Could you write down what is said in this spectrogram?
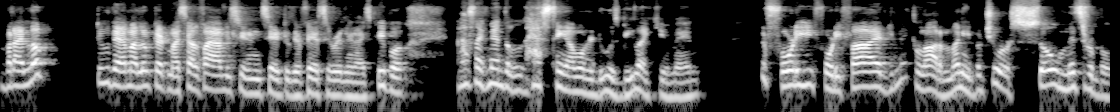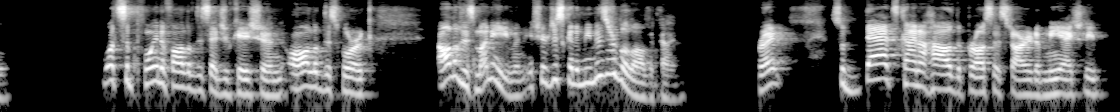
but I looked to them. I looked at myself. I obviously didn't say it to their face. They're really nice people. And I was like, man, the last thing I want to do is be like you, man. You're 40, 45. You make a lot of money, but you are so miserable. What's the point of all of this education, all of this work, all of this money, even if you're just going to be miserable all the time? Right? So that's kind of how the process started of me actually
